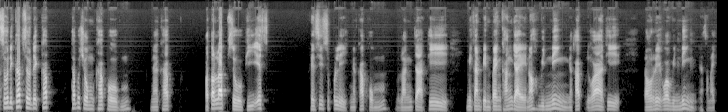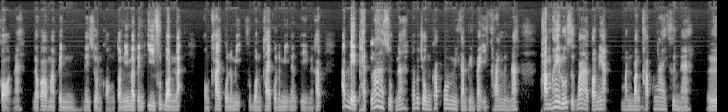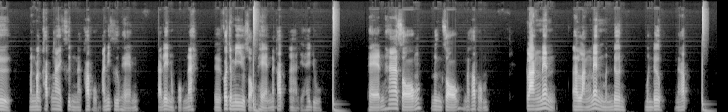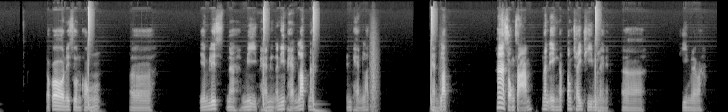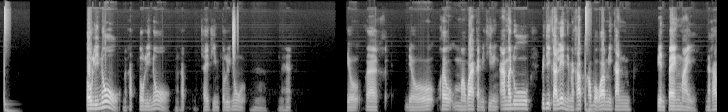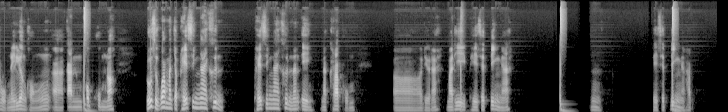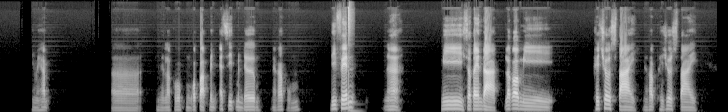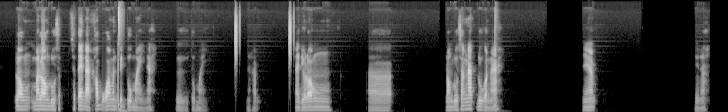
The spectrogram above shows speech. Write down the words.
สวัสดีครับ สวัสดีครับท่านผู้ชมครับผมนะครับขอต้อนรับสู่ PS Crazy Super League นะครับผมหลังจากที่มีการเปลี่ยนแปลงครั้งใหญ่เนาะ Winning นะครับหรือว่าที่เราเรียกว่า Winning สมัยก่อนนะ แล้วก็มาเป็นในส่วนของตอนนี้มาเป็น e ฟุตบอลละของค่ายโกนามิฟุตบอลค่ายโกนามินั่นเองนะครับอัปเดตแพทล่าสุดนะท่านผู้ชมครับก็มีการเปลี่ยนแปลงอีกครั้งหนึ่งนะทำให้รู้สึกว่าตอนเนี้ยมันบังคับง่ายขึ้นนะเออ มันบังคับง่ายขึ้นนะครับผมอันนี้คือแผนการเล่นของผมนะเออก็จะมีอยู่ 2 แผนนะครับอ่าเดี๋ยวให้ดู แผน 5 2 1 2 นะครับผมกลางแน่นอ่าหลังแน่นเหมือนเดิมเหมือนเดิมนะครับ แล้วก็ในส่วนของเอ่อเกมลิสนะมีอีกแผนหนึ่งอันนี้แผนลับนะ เป็นแผนลับ แผนลับห้าสองสามนั่นเองครับ ต้องใช้ทีมอะไรเนี่ยเอ่อทีมอะไรวะ ตลิโนนะครับโตลิโนนะครับ ใช้ทีมโตลิโนนะฮะเดี๋ยวเดี๋ยวค่อยมาว่ากันอีกทีหนึ่งอะมาดูวิธีการเล่นเห็นไหมครับเขาบอกว่ามีการเปลี่ยนแปลงใหม่นะครับผมในเรื่องของอการควบคุมเนาะรู้สึกว่ามันจะเพรสซิ่งง่ายขึ้นเพรสซิ่งง่ายขึ้นนั่นเองนะครับผมเเดี๋ยวนะ มาที่ Play Setting นะอืม Play Setting นะครับ เห็นไหมครับเอ่อ เราก็ผมก็ปรับเป็น Acid เหมือนเดิมนะครับผม Defense นะมี Standard แล้วก็มี Pressure Style นะครับ Pressure Style ลองมาลองดู Standard เขาบอกว่ามันเป็นตัวใหม่นะเออตัวใหม่นะครับเดี๋ยวลองเออลองดูสักนัดดูก่อนนะนะครับเดี๋ยวนะ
